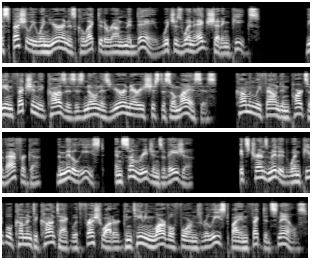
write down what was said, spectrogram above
especially when urine is collected around midday, which is when egg shedding peaks. The infection it causes is known as urinary schistosomiasis, commonly found in parts of Africa, the Middle East, and some regions of Asia. It's transmitted when people come into contact with freshwater containing larval forms released by infected snails.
